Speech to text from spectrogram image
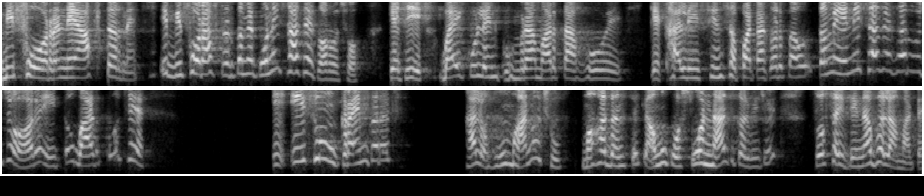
બિફોર અને આફ્ટર ને. એ બિફોર આફ્ટર તમે કોની સાથે કરો છો? કે જે બાઇક લઈને ઘુમરા મારતા હોય, કે ખાલી સીન સપાટા કરતા હોય, તમે એની સાથે કરો છો? અરે, એ તો બાળકો છે. ઈ શું ક્રાઇમ કરે છે? હાલો, હું માનું છું, મહદ અંશે કે અમુક વસ્તુઓ ના જ કરવી જોઈએ સોસાયટીના ભલા માટે.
